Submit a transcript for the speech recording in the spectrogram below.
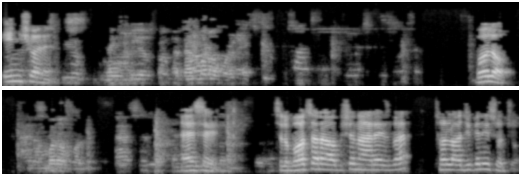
इंश्योरेंस बोलो। एसेट चलो बहुत सारा ऑप्शन आ रहा है इस बार। थोड़ा लॉजिकली सोचो।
